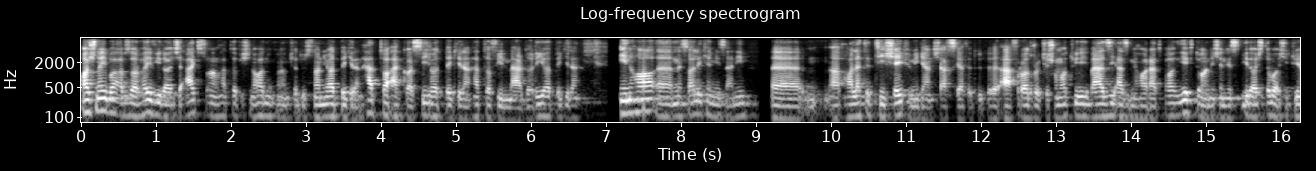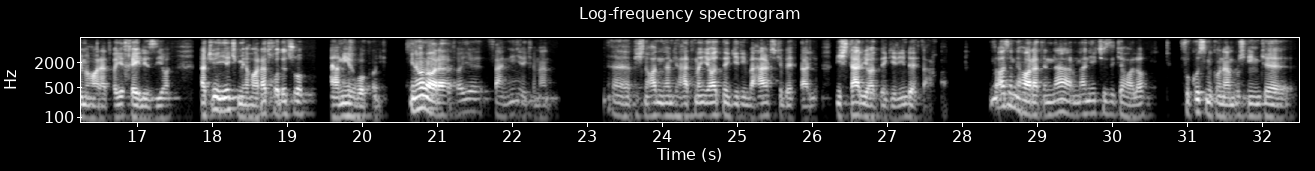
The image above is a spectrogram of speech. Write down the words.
آشنایی با ابزارهای ویرایش عکس رو هم حتی پیشنهاد می‌کنم که دوستان یاد بگیرن. حتی عکاسی یاد بگیرن حتی فیلمبرداری یاد بگیرن. اینها مثالی که می‌زنیم حالت تی شیپ میگن شخصیت افراد رو که شما توی بعضی از مهارت ها یک دانش نسبی داشته باشی توی مهارت های خیلی زیاد و توی یک مهارت خودت رو عمیق بکنی. اینها مهارت های فنیه که من پیشنهاد میدم که حتما یاد بگیریم و هر که بهتر بیشتر یاد بگیریم بهتر خواهد لازم مهارت نرم من یک چیزی که حالا فوکوس می‌کنم روش این که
